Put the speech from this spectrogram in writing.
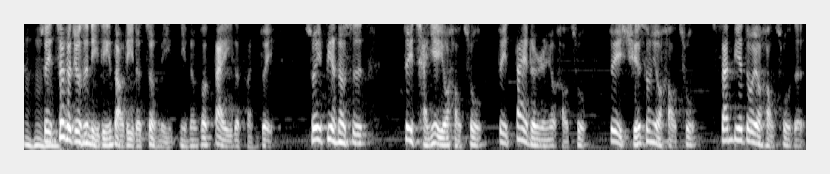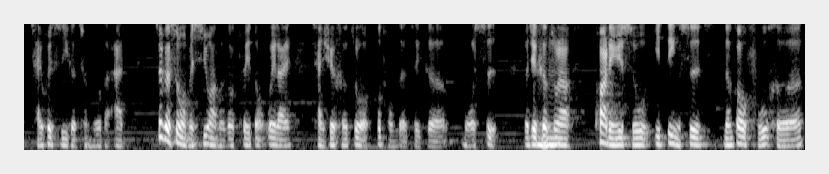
嗯，所以这个就是你领导力的证明，你能够带一个团队，所以变得是对产业有好处，对带的人有好处，对学生有好处，三边都有好处的，才会是一个成功的案。这个是我们希望能够推动未来产学合作不同的这个模式，而且更重要。跨领域实务一定是能够符合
